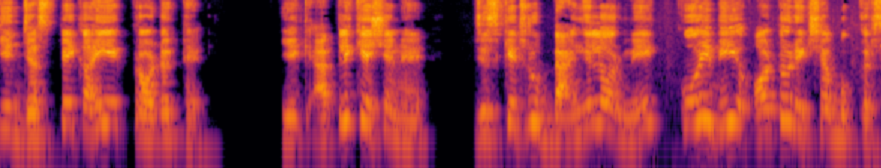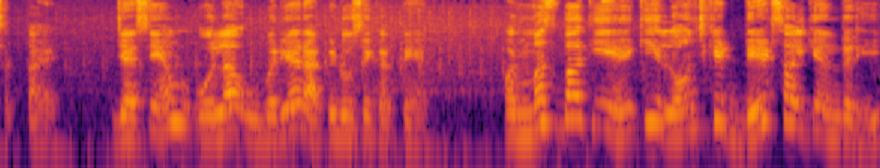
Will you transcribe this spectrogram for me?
ये जस्पे का ही एक प्रोडक्ट है। ये एक एप्लीकेशन है जिसके थ्रू बैंगलोर में कोई भी ऑटो रिक्शा बुक कर सकता है, जैसे हम ओला उबर या रैपिडो से करते हैं। और मस्त बात यह है कि लॉन्च के डेढ़ साल के अंदर ही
